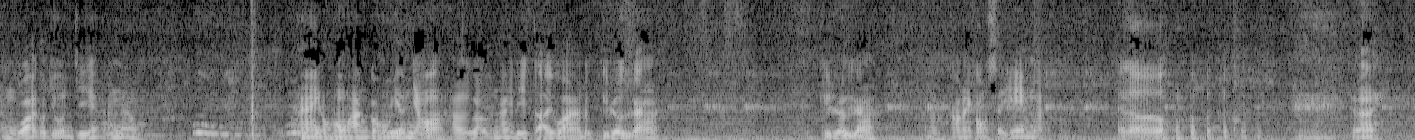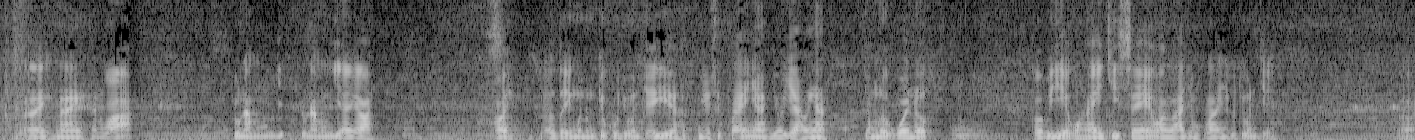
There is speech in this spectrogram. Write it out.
thành quả của chú anh chị anh nào hai con hông hành con hông anh nhỏ. Ừ rồi nay đi tệ quá được cái rữ gắn. Cái rữ gắn. Ừ, con này con xị em nè. Hello. Rồi đây nay thành quả. Chú năm chú năm cũng về rồi. Thôi đầu tiên mình cũng chúc cô chú anh chị thật nhiều sức khỏe nha dồi dào nha. Trong nước ngoài nước. Coi video có hay chia sẻ và like cho một like nha cô chú anh chị. Rồi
